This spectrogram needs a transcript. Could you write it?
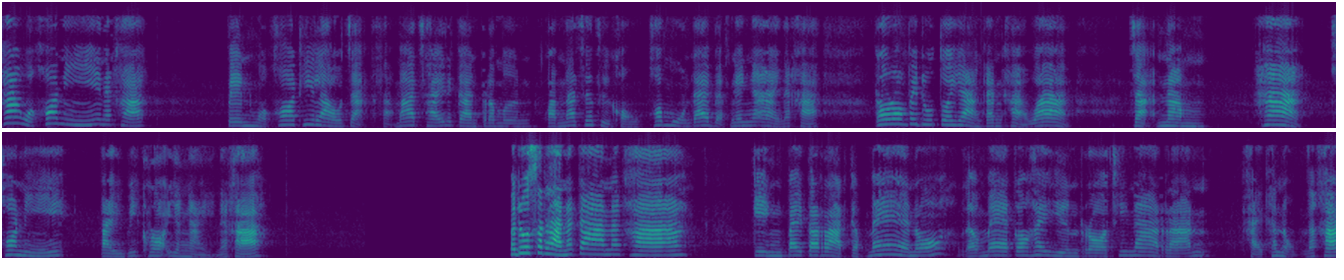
5 หัวข้อนี้นะคะ เป็นหัวข้อที่เราจะสามารถใช้ในการประเมินความน่าเชื่อถือของข้อมูลได้แบบง่าย ๆนะคะ เราลองไปดูตัวอย่างกันค่ะว่า จะนำ5ข้อนี้ไปวิเคราะห์ยังไงนะคะ มาดูสถานการณ์นะคะ กิ่งไปตลาดกับแม่เนาะแล้วแม่ก็ให้ยืนรอที่หน้าร้านขายขนมนะคะ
